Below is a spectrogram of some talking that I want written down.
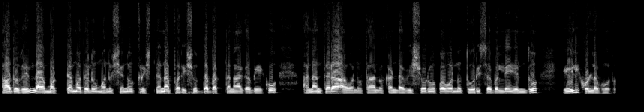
ಆದುದರಿಂದ ಮೊಟ್ಟ ಮೊದಲು ಮನುಷ್ಯನು ಕೃಷ್ಣನ ಪರಿಶುದ್ಧ ಭಕ್ತನಾಗಬೇಕು. ಅನಂತರ ಅವನು ತಾನು ಕಂಡ ವಿಶ್ವರೂಪವನ್ನು ತೋರಿಸಬಲ್ಲೆ ಎಂದು ಹೇಳಿಕೊಳ್ಳಬಹುದು.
